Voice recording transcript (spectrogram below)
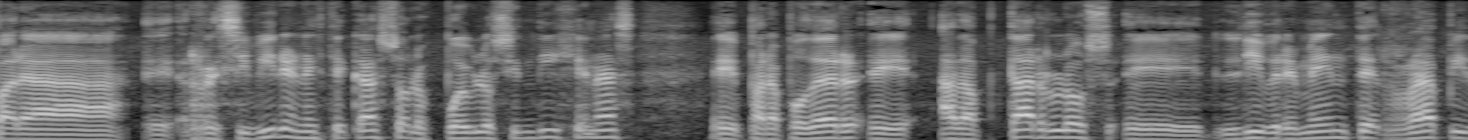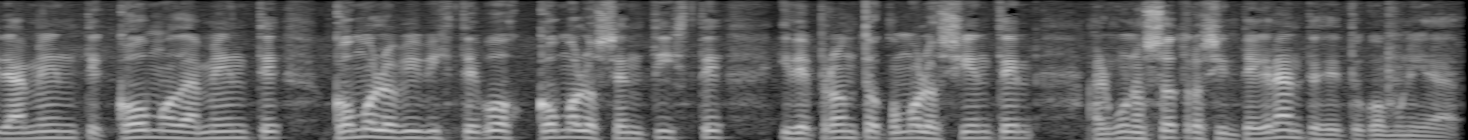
para eh, recibir en este caso a los pueblos indígenas, eh, para poder eh, adaptarlos libremente, rápidamente, cómodamente, cómo lo viviste vos, cómo lo sentiste y de pronto cómo lo sienten algunos otros integrantes de tu comunidad.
